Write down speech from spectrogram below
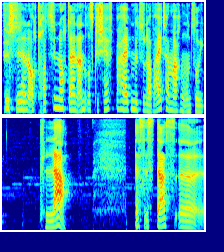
willst du denn auch trotzdem noch dein anderes Geschäft behalten? Willst du da weitermachen? Und so, klar, das ist das, äh,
